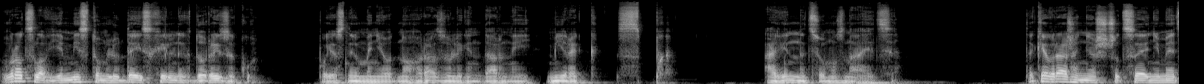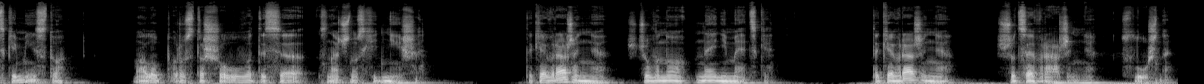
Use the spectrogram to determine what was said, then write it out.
Вроцлав є містом людей, схильних до ризику, пояснив мені одного разу легендарний Мірек Сп, а він на цьому знається. Таке враження, що це німецьке місто мало б розташовуватися значно східніше. Таке враження, що воно не німецьке. Таке враження, що це враження слушне.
